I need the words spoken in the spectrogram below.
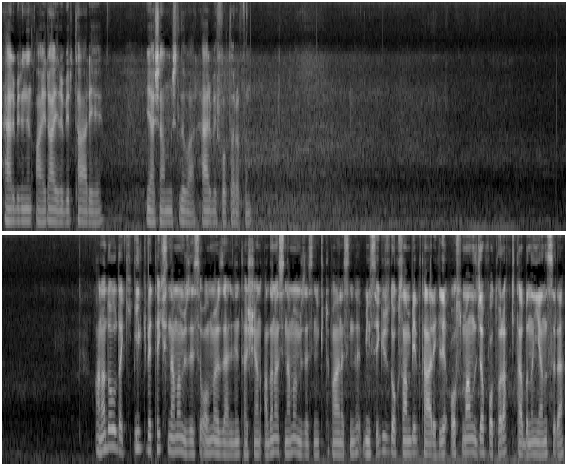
Her birinin ayrı ayrı bir tarihi, yaşanmışlığı var her bir fotoğrafın. Anadolu'daki ilk ve tek sinema müzesi olma özelliğini taşıyan Adana Sinema Müzesi'nin kütüphanesinde 1891 tarihli Osmanlıca fotoğraf kitabının yanı sıra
